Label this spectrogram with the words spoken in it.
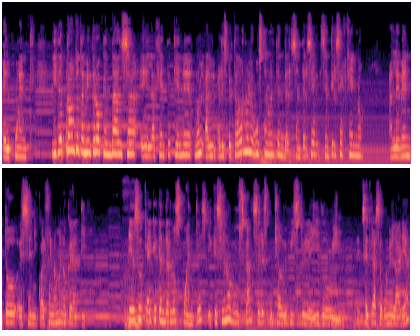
el puente. Y de pronto también creo que en danza eh, la gente tiene, al, al, espectador no le gusta no entender, sentirse, sentirse ajeno al evento escénico, al fenómeno creativo. Pienso que hay que tender los puentes y que si uno busca ser escuchado y visto y leído y etcétera según el área,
